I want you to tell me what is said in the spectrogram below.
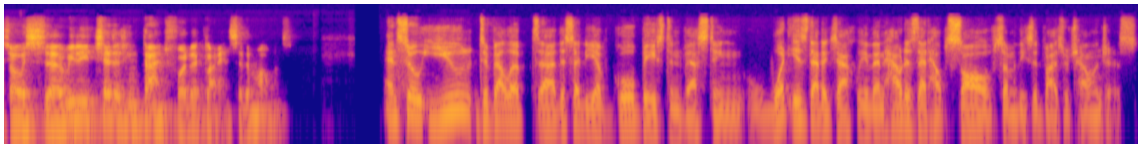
So it's uh, really challenging times for the clients at the moment. And so you developed uh, this idea of goal based investing. What is that exactly? And then how does that help solve some of these advisor challenges?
